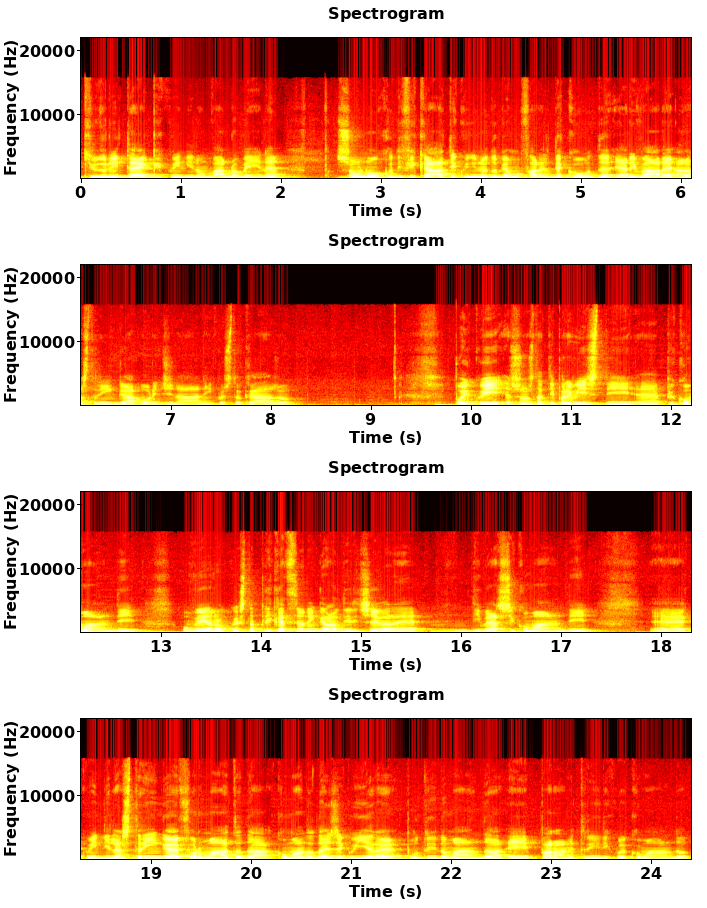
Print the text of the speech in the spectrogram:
chiudono i tag quindi non vanno bene, sono codificati quindi noi dobbiamo fare il decode e arrivare alla stringa originale in questo caso. Poi qui sono stati previsti eh, più comandi, ovvero questa applicazione è in grado di ricevere diversi comandi, eh, quindi la stringa è formata da comando da eseguire, punto di domanda e parametri di quel comando.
